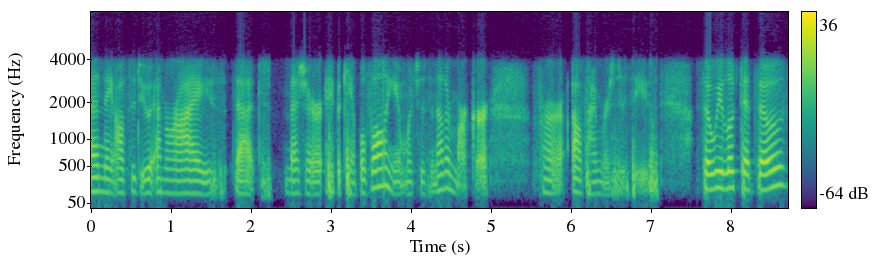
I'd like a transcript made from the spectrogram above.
and they also do MRIs that measure hippocampal volume, which is another marker for Alzheimer's disease. So we looked at those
